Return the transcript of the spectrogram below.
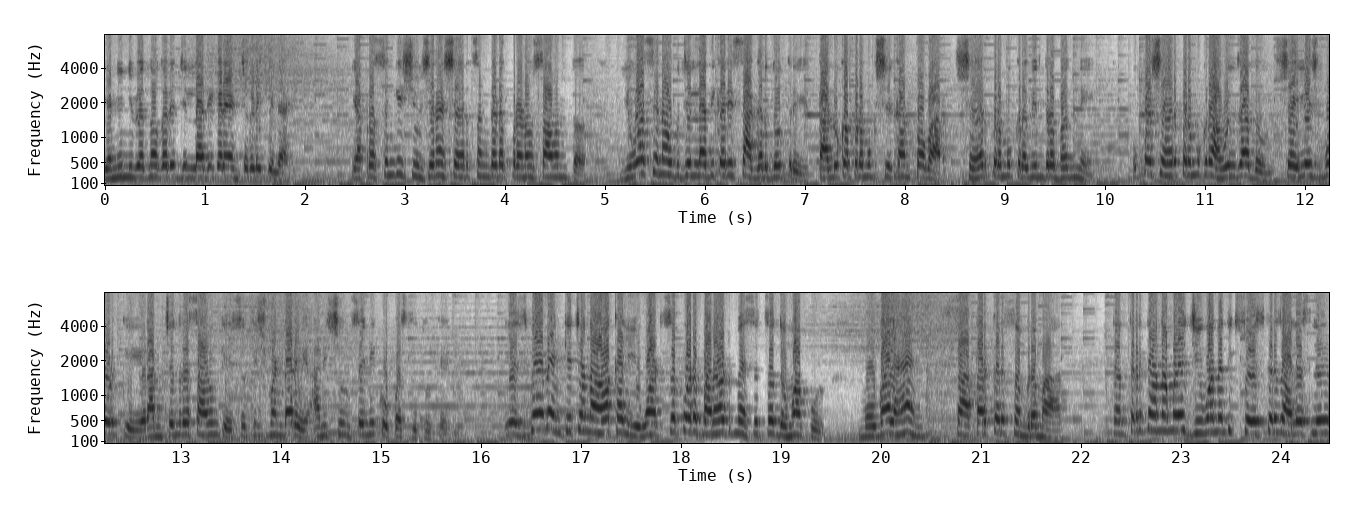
यांनी निवेदनाद्वारे जिल्हाधिकारी यांच्याकडे केल्या आहे या प्रसंगी शिवसेना शहर संघटक प्रणव सावंत युवा सेना उपजिल्हाधिकारी सागर धोत्रे तालुका प्रमुख श्रीकांत पवार शहर प्रमुख रवींद्र भगने उपशहर प्रमुख राहुल जाधव शैलेश बोडके रामचंद्र साळुंके सतीश भंडारे आणि शिवसैनिक उपस्थित होते. एसबीआय बँकेच्या नावाखाली व्हॉट्सअपवर बनावट मेसेजचा धुमाकूळ मोबाईल हँग सातारकर संभ्रमात. तंत्रज्ञानामुळे जीवन अधिक सोयीस्कर झाले असले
